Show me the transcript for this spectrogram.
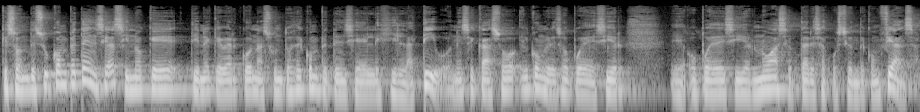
que son de su competencia, sino que tiene que ver con asuntos de competencia del legislativo. En ese caso, el Congreso puede decir o puede decidir no aceptar esa cuestión de confianza.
